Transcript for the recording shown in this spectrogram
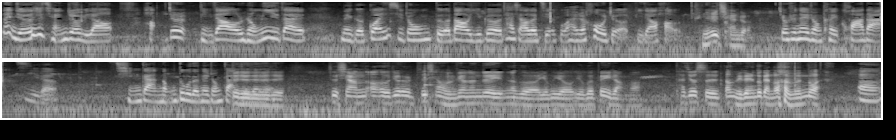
那你觉得是前者比较好，就是比较容易在那个关系中得到一个他想要的结果，还是后者比较好？肯定是前者。就是那种可以夸大自己的情感浓度的那种感觉对。对对对对，就像哦，就是之前我们辩论队那个有个有有个队长嘛，他就是让每个人都感到很温暖，嗯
